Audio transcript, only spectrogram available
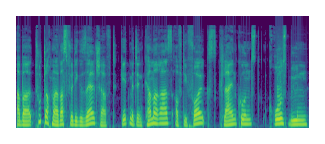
Aber tut doch mal was für die Gesellschaft, geht mit den Kameras auf die Volks-, Kleinkunst, Großbühnen,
